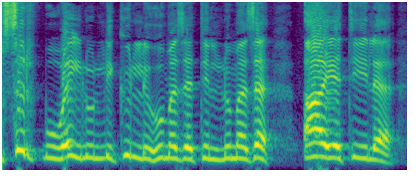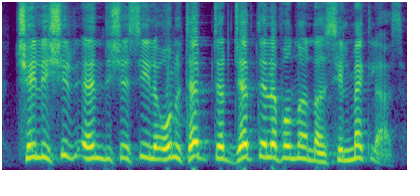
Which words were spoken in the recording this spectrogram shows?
Sırf bu veylül likulli humezetin lumeze ayetiyle çelişir endişesiyle onu teptir cep telefonlarından silmek lazım.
